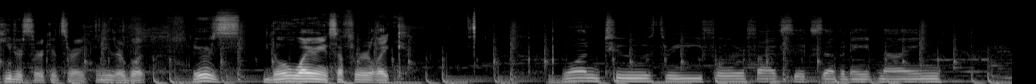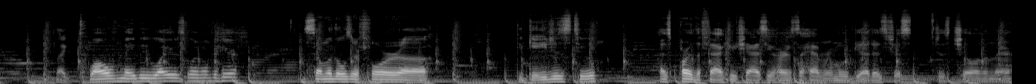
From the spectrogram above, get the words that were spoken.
heater circuits or anything either, but there's no wiring except for like one, two, three, four, five, six, seven, eight, nine, like 12 maybe wires going over here. Some of those are for uh, gauges too. As part of the factory chassis harness I haven't removed yet. It's just, just chilling in there.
